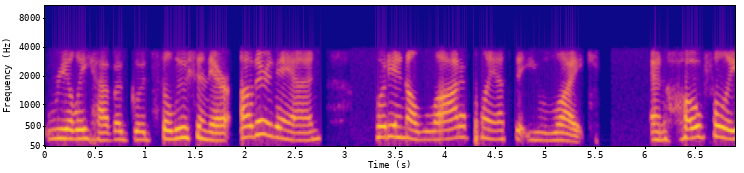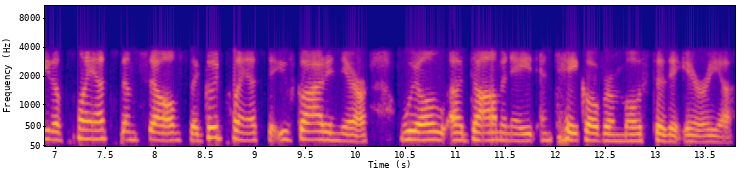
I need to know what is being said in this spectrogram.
really have a good solution there other than put in a lot of plants that you like and hopefully the plants themselves, the good plants that you've got in there, will uh, dominate and take over most of the area.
